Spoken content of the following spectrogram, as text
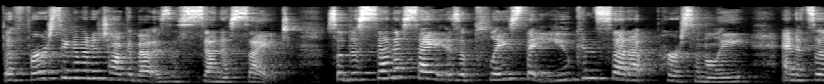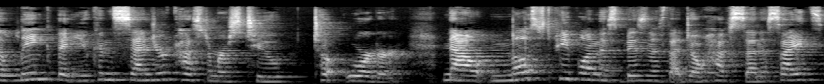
The first thing I'm gonna talk about is the Senesite. So the Senesite is a place that you can set up personally, and it's a link that you can send your customers to to order. Now, most people in this business that don't have Senesites,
